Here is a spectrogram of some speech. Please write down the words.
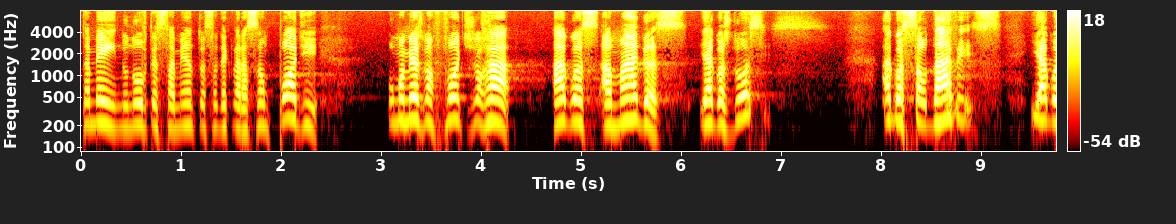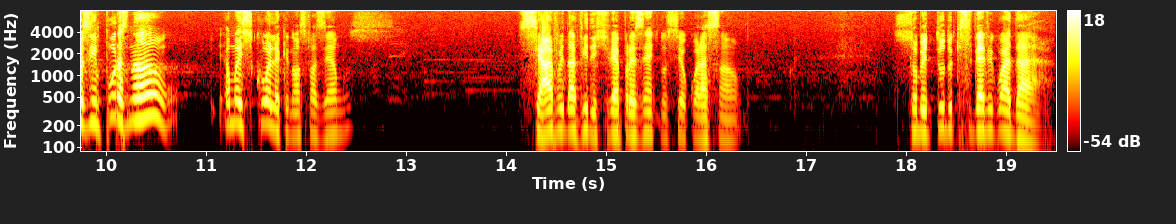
também no Novo Testamento essa declaração: pode uma mesma fonte jorrar águas amargas e águas doces? Águas saudáveis e águas impuras? Não, é uma escolha que nós fazemos. Se a árvore da vida estiver presente no seu coração, sobre tudo que se deve guardar,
